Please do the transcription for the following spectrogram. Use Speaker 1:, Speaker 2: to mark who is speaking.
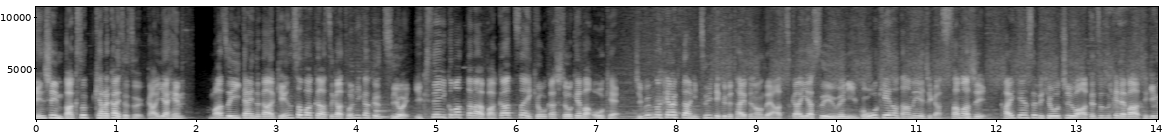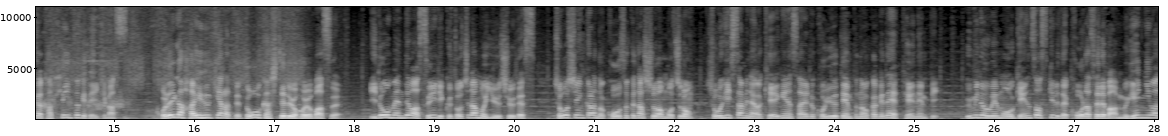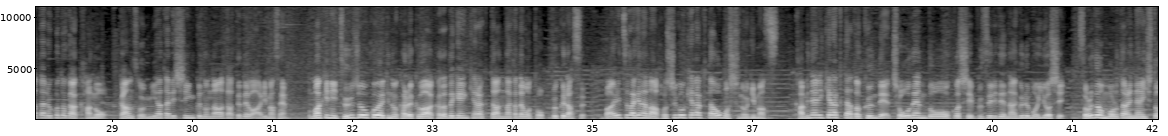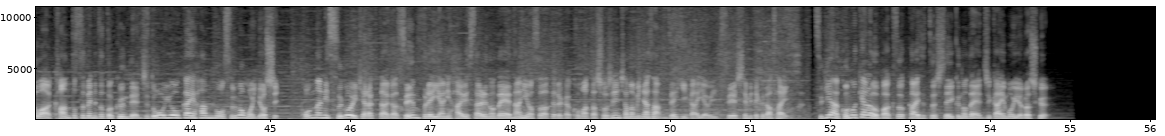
Speaker 1: 原神爆速キャラ解説ガイア編。まず言いたいのが元素爆発がとにかく強い。育成に困ったら爆発さえ強化しておけば OK 自分のキャラクターについてくるタイプなので扱いやすい上に合計のダメージが凄まじい。回転する標柱を当て続ければ敵が勝手に溶けていきます。これが配布キャラってどうかしてるよホヨバース。移動面では水陸どちらも優秀です。長身からの高速ダッシュはもちろん。消費スタミナが軽減される固有添付のおかげで低燃費。海の上も元素スキルで凍らせれば無限に渡ることが可能。元祖海当たりシンクの名は伊達ではありません。おまけに通常攻撃の火力は片手剣キャラクターの中でもトップクラス。倍率だけなら星5キャラクターをもしのぎます。雷キャラクターと組んで超電導を起こし物理で殴るもよしそれでも物足りない人はカントスベネトと組んで自動妖怪反応するのもよし。こんなにすごいキャラクターが全プレイヤーに配布されるので何を育てるか困った初心者の皆さんぜひガイアを育成してみてください。次はこのキャラを爆速解説していくので次回もよろしく。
